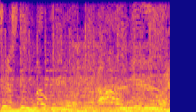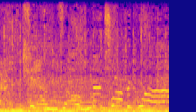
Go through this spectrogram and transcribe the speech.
Just in my wheel, I knew Candle, non-tropic wine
